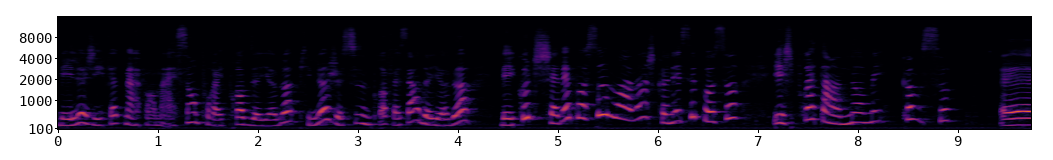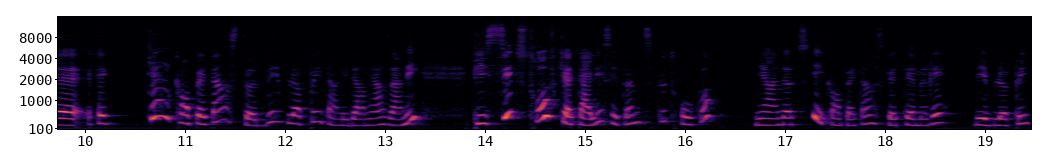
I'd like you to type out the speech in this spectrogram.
mais là, j'ai fait ma formation pour être prof de yoga, puis là, je suis une professeure de yoga. Ben, écoute, je savais pas ça, moi, avant, je connaissais pas ça, et je pourrais t'en nommer comme ça. Euh, fait quelles compétences tu as développées dans les dernières années? Puis si tu trouves que ta liste est un petit peu trop courte, y en a-tu des compétences que tu aimerais développer?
